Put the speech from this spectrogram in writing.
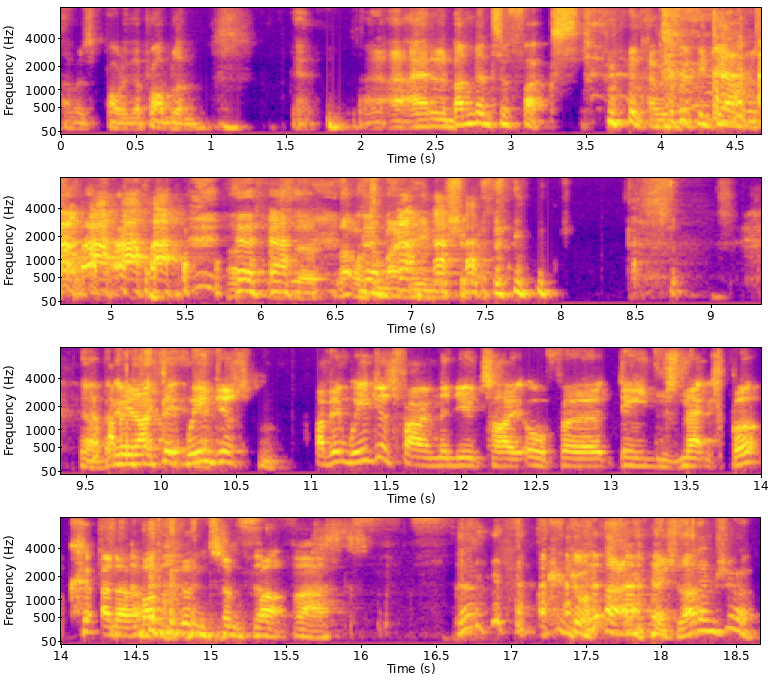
that was probably the problem. Yeah, I, I had an abundance of fucks. I was really generous. that, was, uh, that was my main issue. I think. Yeah, I mean, I think we've just, I think we've just found the new title for Dean's next book, an abundance of Some fuck. fucks. Yeah, I could go I finish that, I'm sure.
